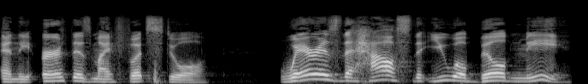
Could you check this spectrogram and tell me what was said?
and the earth is my footstool. Where is the house that you will build me?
